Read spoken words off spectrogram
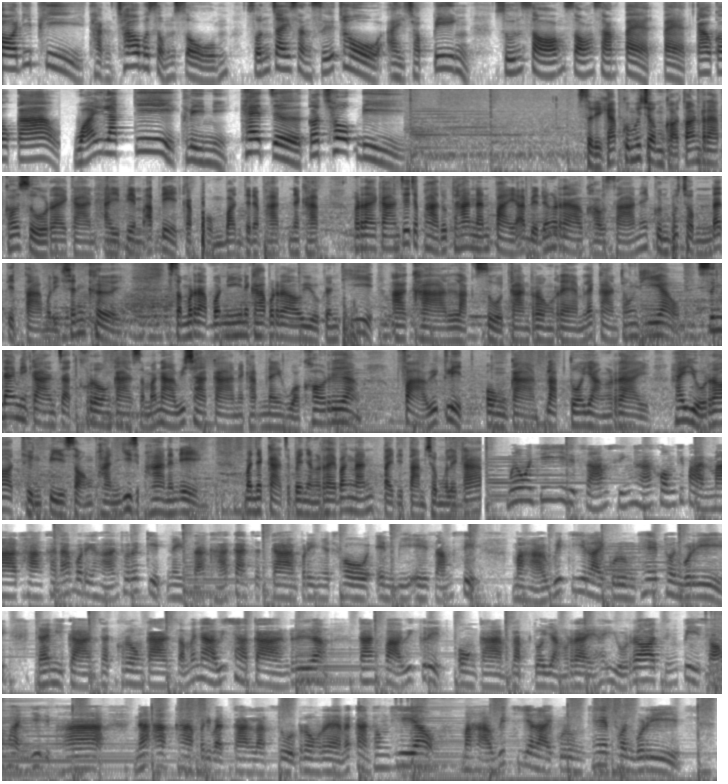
คอดีพีถังเช่าผสมโสม สนใจสั่งซื้อโทรไอช้อปปิ้ง 02-238-8999 ไว้ลักกี้ คลินิก แค่เจอก็โชคดี สวัสดีครับ คุณผู้ชมขอต้อนรับเข้าสู่รายการ IPM อัปเดตกับผมบอลจนพัฒน์นะครับ รายการที่จะพาทุกท่านนั้นไปอัปเดตเรื่องราวข่าวสารให้คุณผู้ชมได้ติดตามกันอีกเช่นเคยสำหรับวันนี้นะครับเราอยู่กันที่อาคารหลักสูตรการโรงแรมและการท่องเที่ยว ซึ่งได้มีการจัดโครงการสัมมนาวิชาการนะครับในหัวข้อเรื่องฝ่าวิกฤต องค์การปรับตัวอย่างไร ให้อยู่รอดถึงปี 2025 นั่นเอง บรรยากาศจะเป็นอย่างไรบ้างนั้น ไปติดตามชมกันเลยครับ เมื่อวันที่ 23 สิงหาคมที่ผ่านมาทางคณะบริหารธุรกิจในสาขาการจัดการปริญญาโท MBA 30 มหาวิทยาลัยกรุงเทพธนบุรี ได้มีการจัดโครงการสัมมนาวิชาการเรื่อง การฝ่าวิกฤต องค์การปรับตัวอย่างไรให้อยู่รอดถึงปี 2025 ณ อาคารปฏิบัติการหลักสูตรโรงแรมและการท่องเที่ยว มหาวิทยาลัยกรุงเทพธนบุรี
